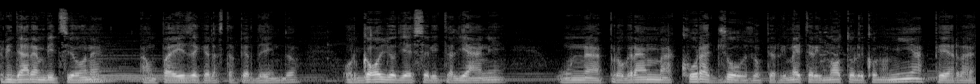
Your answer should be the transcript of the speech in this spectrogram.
Ridare ambizione a un paese che la sta perdendo, orgoglio di essere italiani, un programma coraggioso per rimettere in moto l'economia, per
